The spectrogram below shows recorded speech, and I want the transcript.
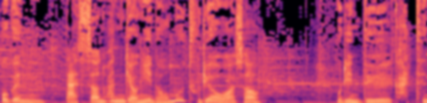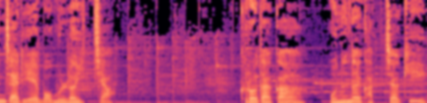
혹은 낯선 환경이 너무 두려워서 우린 늘 같은 자리에 머물러 있죠. 그러다가 어느 날 갑자기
